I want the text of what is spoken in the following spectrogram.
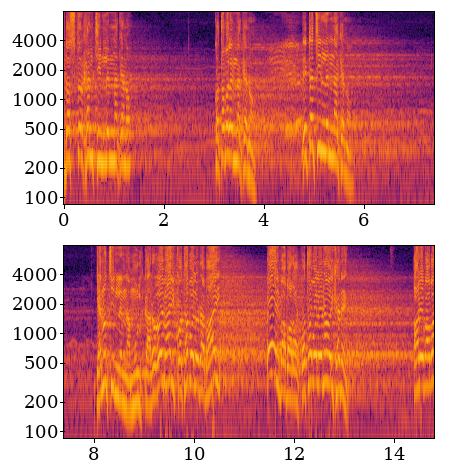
দস্তরখান চিনলেন না কেন? কথা বলেন না কেন? এটা চিনলেন না কেন? কেন চিনলেন না? মূল কারও ওই ভাই, কথা বলো না ভাই। এই বাবারা, কথা বলে না ওইখানে। আরে বাবা,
